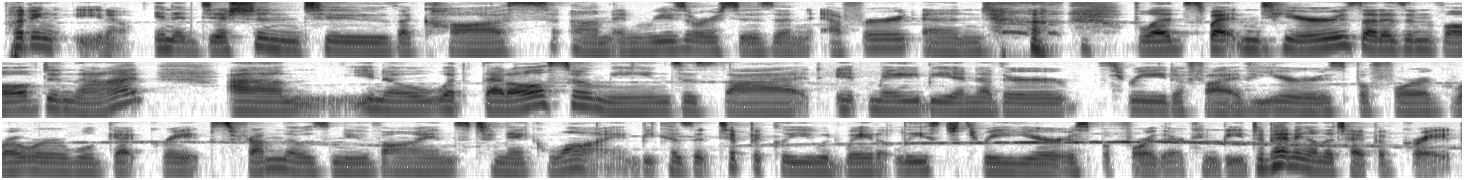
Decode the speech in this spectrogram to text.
putting you know in addition to the costs um, and resources and effort and blood sweat and tears that is involved in that um, you know what that also means is that it may be another three to five years before a grower will get grapes from those new vines to make wine because it typically you would wait at least three years before there can be depending on the type of grape.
